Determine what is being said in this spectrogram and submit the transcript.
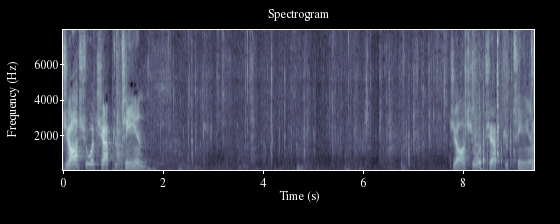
Joshua chapter 10. Joshua chapter 10.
